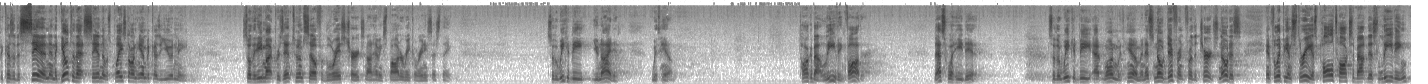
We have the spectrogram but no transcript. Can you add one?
because of the sin and the guilt of that sin that was placed on him because of you and me, so that he might present to himself a glorious church, not having spot or wrinkle or any such thing, so that we could be united with him. Talk about leaving Father. That's what he did. So that we could be at one with him. And it's no different for the church. Notice in Philippians 3, as Paul talks about this leaving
